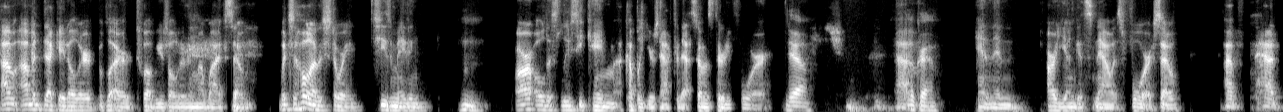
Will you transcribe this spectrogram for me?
I'm, I'm a decade older, or 12 years older than my wife. So, which is a whole other story. She's amazing. Hmm. Our oldest Lucy came a couple years after that, so I was 34. Yeah. Um, okay. And then our youngest now is four. So I've had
